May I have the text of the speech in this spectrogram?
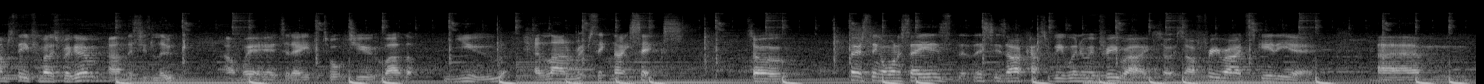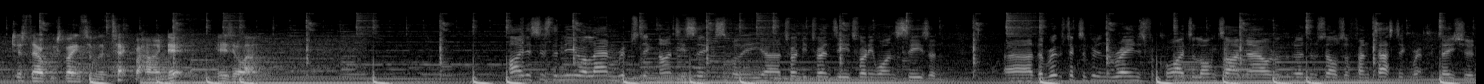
I'm Steve from Ellis Brigham and this is Luke and we're here today to talk to you about the new Elan Ripstick 96. So first thing I want to say is that this is our category winner in freeride, so it's our freeride ski of the year. Um, just to help explain some of the tech behind it, here's Elan. Hi, this is the new Elan Ripstick 96 for the 2020-21 uh, season. Uh, the Ripsticks have been in the range for quite a long time now and have earned themselves a fantastic reputation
